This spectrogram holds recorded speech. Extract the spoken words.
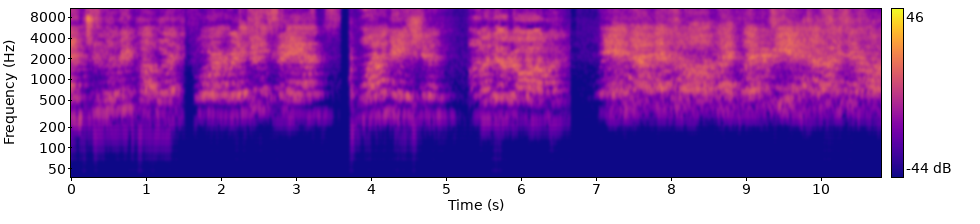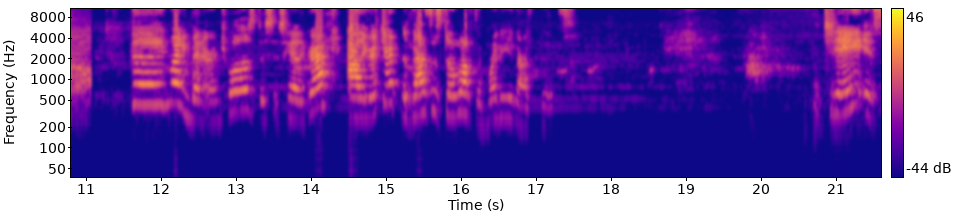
to the republic for which it stands, one nation, under God, indivisible, with liberty and justice for all. Good morning, Bennett Ranch Bulls. This is Haley Graff, Allie Richard, And that's a still off the money announcements. Today is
